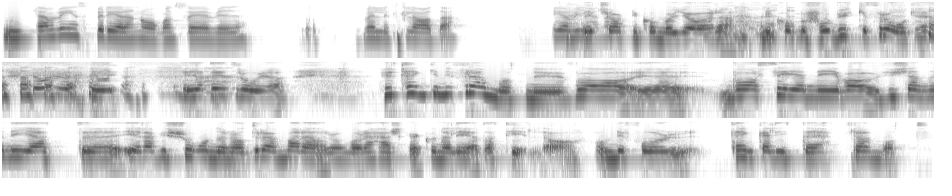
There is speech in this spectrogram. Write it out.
mm. kan vi inspirera någon så är vi väldigt glada. Det, det är klart ni kommer att göra. Ni kommer få mycket frågor. ja, det tror jag. Hur tänker ni framåt nu? Vad, eh, vad ser ni? Vad, hur känner ni att eh, era visioner och drömmar är om vad det här ska kunna leda till? Och om ni får tänka lite framåt.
